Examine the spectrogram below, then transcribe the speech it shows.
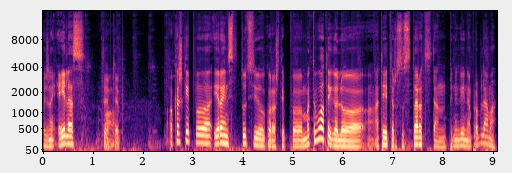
žinai, eilės. Taip, o- taip. O kažkaip e, yra institucijų, kur aš taip e, motivuotai galiu ateiti ir susitart, ten pinigai ne problema.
